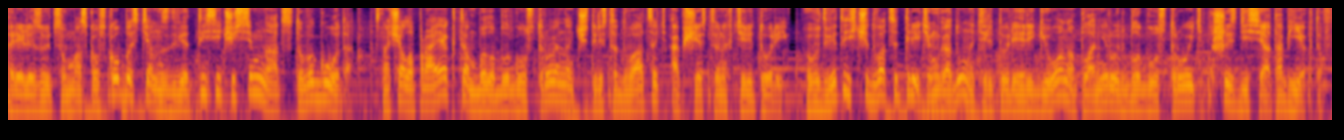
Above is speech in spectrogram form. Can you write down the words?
реализуется в Московской области с 2017 года. С начала проекта было благоустроено 420 общественных территорий. В 2023 году на территории региона планируют благоустроить 60 объектов.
